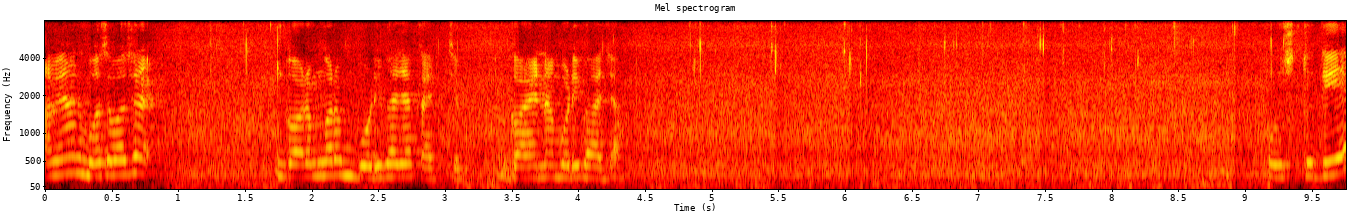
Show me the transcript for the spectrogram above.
আমি এখন বসে বসে গরম গরম বড়ি ভাজা খাচ্ছি, গয়না বড়ি ভাজা। পোস্ত দিয়ে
